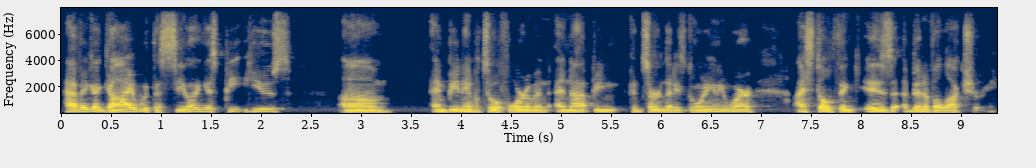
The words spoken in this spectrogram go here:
having a guy with the ceiling as Pete Hughes, um, and being able to afford him and, and not being concerned that he's going anywhere, I still think is a bit of a luxury.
